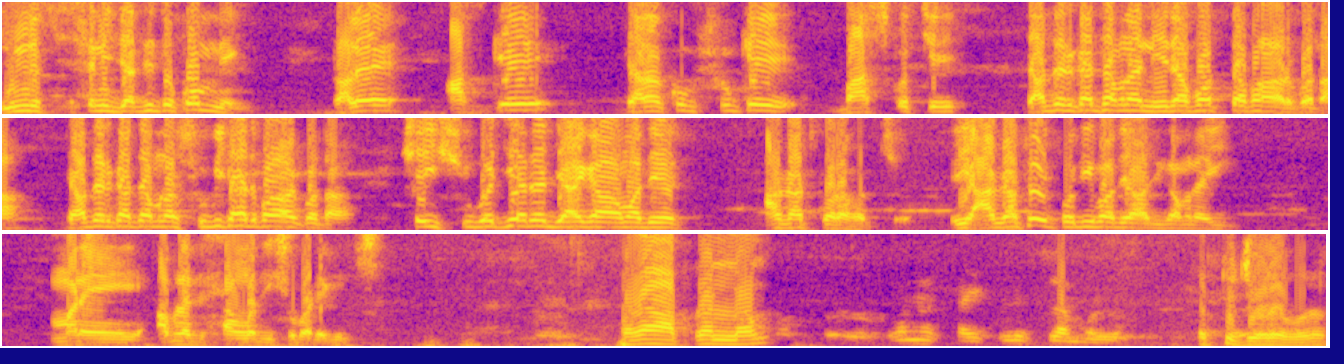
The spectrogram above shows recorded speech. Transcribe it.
নিম্ন শ্রেণির জাতি তো কম নেই। তাহলে আজকে যারা খুব সুখে বাস করছে যাদের কাছে আমরা নিরাপত্তা পাওয়ার কথা যাদের কাছে আমরা সুবিচার পাওয়ার কথা সেই সুবিচারের জায়গা আমাদের আঘাত করা হচ্ছে। এই আঘাতের প্রতিবাদে আজকে আমরা এই মানে আপনাদের সাংবাদিক সভা রেখেছি দাদা আপনার নাম? সাইফুল ইসলাম মোল্লা। একটু জোরে বলুন।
